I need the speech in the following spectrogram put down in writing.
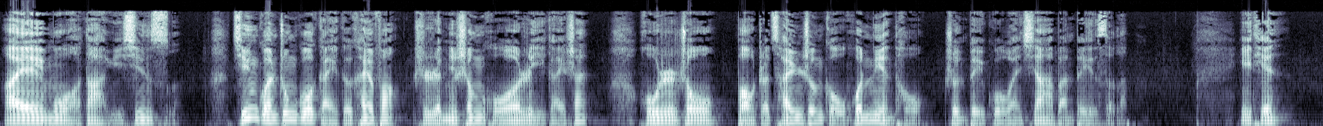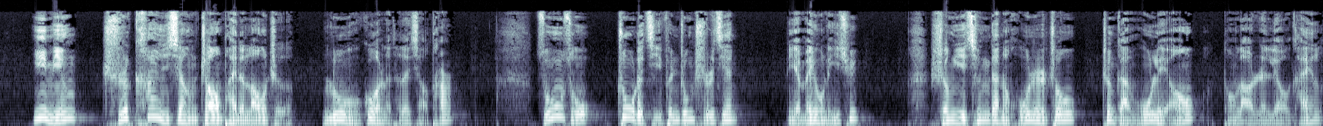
哀莫大于心死，尽管中国改革开放使人民生活日益改善，胡日周抱着残生苟活的念头，准备过完下半辈子了。一天，一名持看相招牌的老者路过了他的小摊儿，足足住了几分钟时间，也没有离去。生意清淡的胡日周正感无聊，同老人聊开了。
